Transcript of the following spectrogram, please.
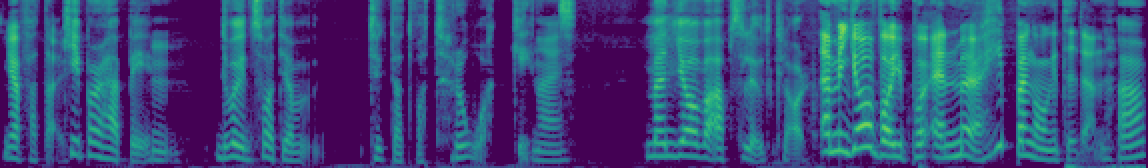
Jag fattar. keep her happy. Mm. Det var ju inte så att jag tyckte att det var tråkigt. Nej. Men jag var absolut klar. Nej, men jag var ju på en möhippa en gång i tiden. Ja.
